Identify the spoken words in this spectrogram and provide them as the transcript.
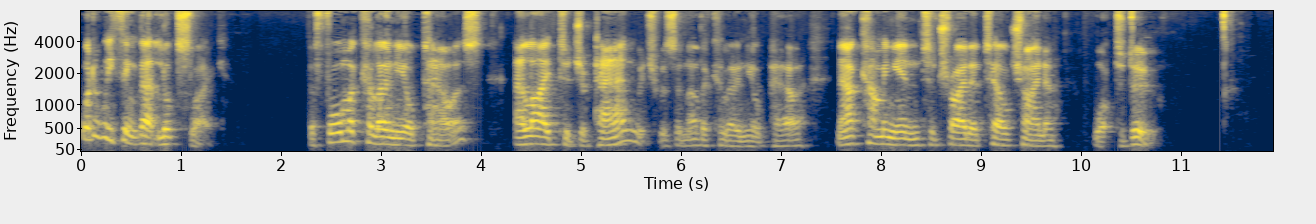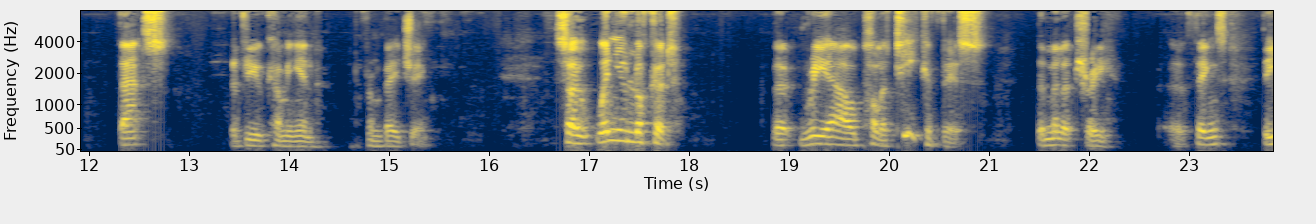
what do we think that looks like? The former colonial powers, allied to Japan, which was another colonial power, now coming in to try to tell China what to do. That's the view coming in from Beijing. So when you look at the realpolitik of this, the military uh, things. The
